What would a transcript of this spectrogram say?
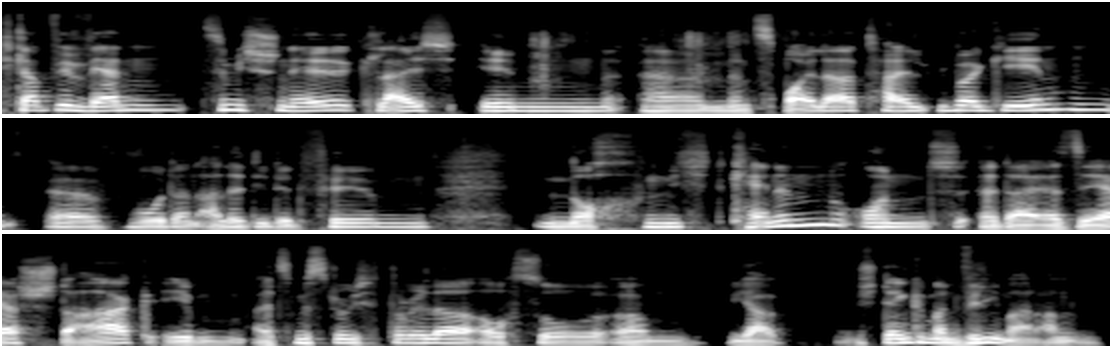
ich glaube, wir werden ziemlich schnell gleich in äh, einen Spoiler-Teil übergehen, äh, wo dann alle, die den Film noch nicht kennen und äh, da er sehr stark eben als Mystery Thriller auch so, ähm, ja, ich denke, man will ihn mal an,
